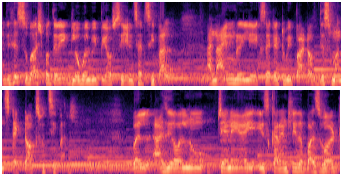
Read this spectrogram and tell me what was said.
this is Subhash Poturi, Global VP of Sales at Ceipal, and I'm really excited to be part of this month's Tech Talks with Ceipal. Well, as you all know, GenAI is currently the buzzword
